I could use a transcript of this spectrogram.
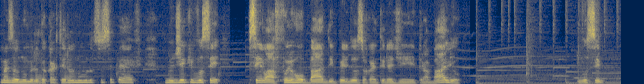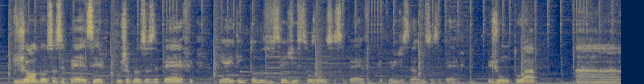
Mas é o número da carteira é o número do seu CPF. No dia que você, sei lá, foi roubado e perdeu sua carteira de trabalho, você joga o seu CPF, você puxa pelo seu CPF e aí tem todos os registros lá no seu CPF, porque foi registrado no seu CPF, junto à a, a,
